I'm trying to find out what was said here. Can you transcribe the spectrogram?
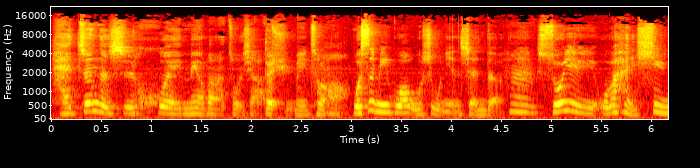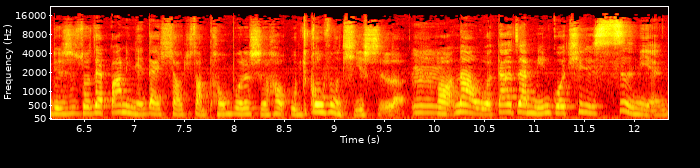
还真的是会没有办法做下对去。，没错，哈。我是民国五十五年生的，嗯，所以我们很幸运的是说，在八零年代小剧场蓬勃的时候，我们就供奉其实了，嗯，哦，那我大概在民国七十四年，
